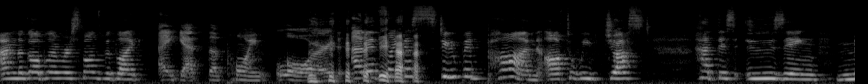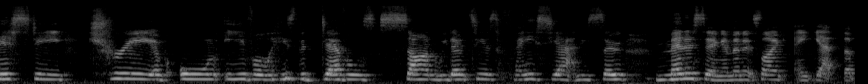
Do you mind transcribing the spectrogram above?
And the goblin responds with like, I get the point, Lord. And it's yeah. like a stupid pun after we've just had this oozing, misty tree of all evil. He's the devil's son. We don't see his face yet, and he's so menacing. And then it's like, I get the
